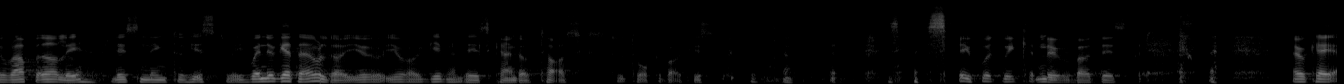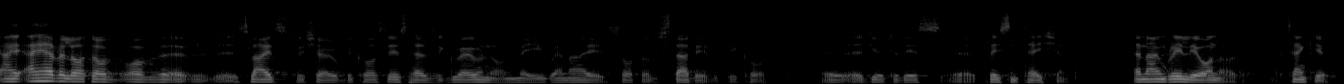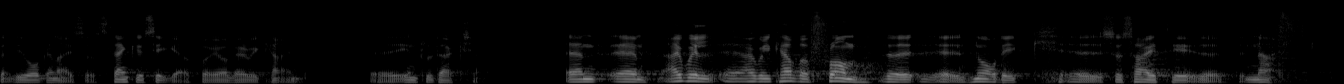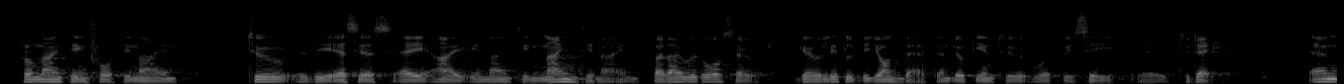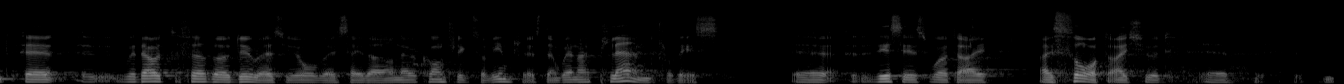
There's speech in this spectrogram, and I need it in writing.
you're up early listening to history. When you get older, you, you are given these kind of tasks to talk about history. See what we can do about this. okay, I, I, have a lot of, of uh, slides to show because this has grown on me when I sort of studied because uh, due to this uh, presentation. And I'm really honored. Thank you for the organizers. Thank you, Siga, for your very kind introduction. And um, I, will, uh, I will cover from the uh, Nordic uh, Society, NAF, from 1949 to the SSAI in 1999, but I would also go a little beyond that and look into what we see uh, today. And uh, uh, without further ado, as you always say, there are no conflicts of interest. And when I planned for this, uh, this is what I, I thought I should uh,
